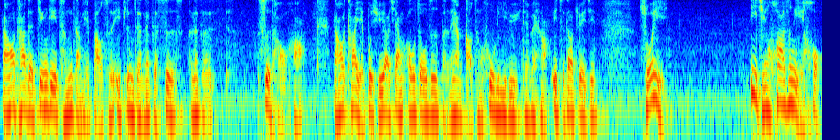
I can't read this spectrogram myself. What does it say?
然后它的经济成长也保持一定的那个是那个。势头哈，然后他也不需要像欧洲、日本那样搞成负利率，对不对哈？一直到最近，所以疫情发生以后，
